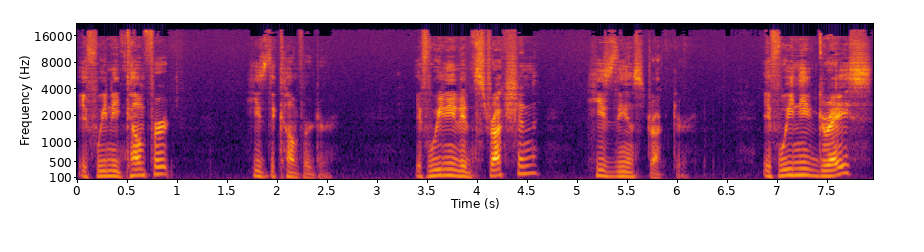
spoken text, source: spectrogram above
If we need comfort, he's the comforter. If we need instruction, he's the instructor. If we need grace,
